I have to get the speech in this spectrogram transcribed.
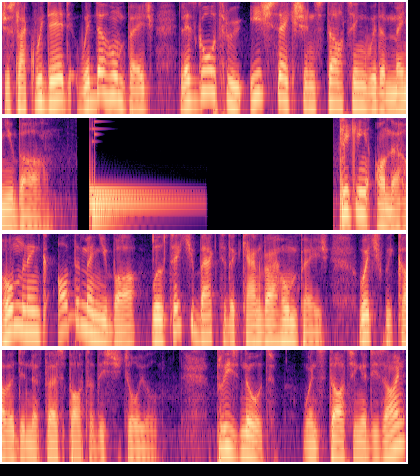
Just like we did with the homepage, let's go through each section starting with a menu bar. Clicking on the home link of the menu bar will take you back to the Canva homepage, which we covered in the first part of this tutorial. Please note, when starting a design,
